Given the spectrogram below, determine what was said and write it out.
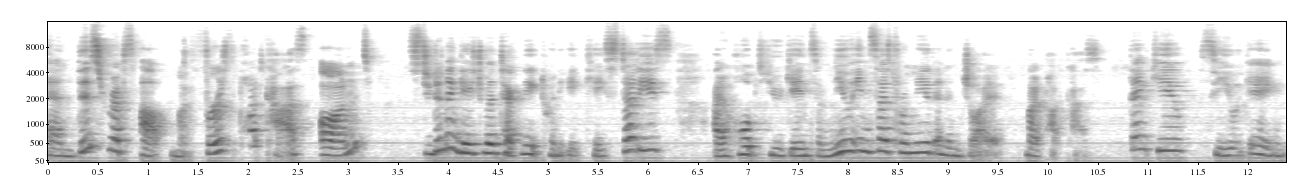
And this wraps up my first podcast on student engagement technique 28 case studies. I hope you gain some new insights from it and enjoy my podcast. Thank you. See you again.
